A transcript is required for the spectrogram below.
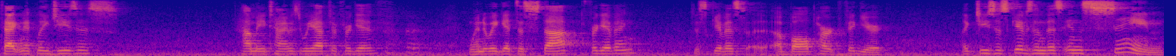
technically, Jesus, how many times do we have to forgive? When do we get to stop forgiving? Just give us a, ballpark figure. Like Jesus gives them this insane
